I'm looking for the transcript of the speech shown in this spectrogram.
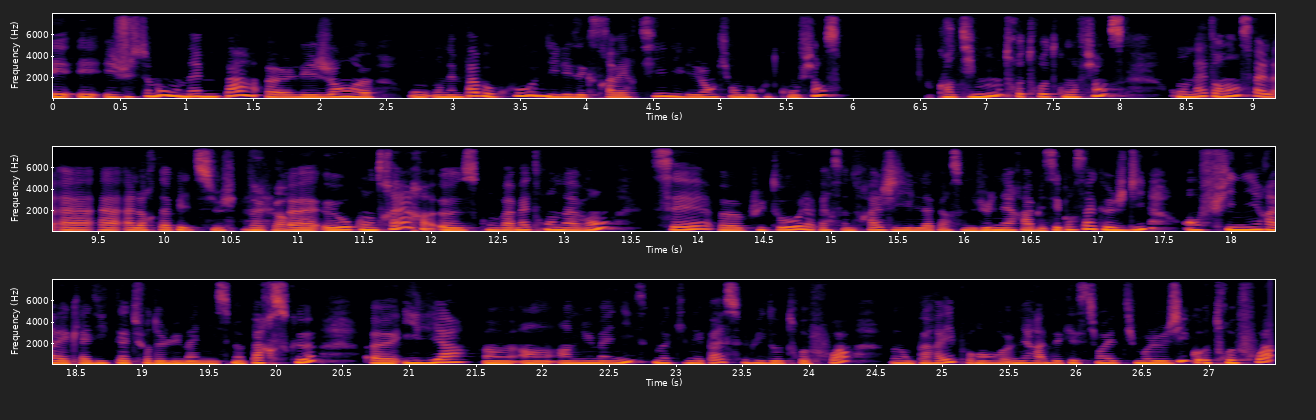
Et, et- et justement on n'aime pas euh, les gens, euh, on n'aime pas beaucoup ni les extravertis ni les gens qui ont beaucoup de confiance. Quand ils montrent trop de confiance, on a tendance à, à- leur taper dessus. Et au contraire, ce qu'on va mettre en avant, c'est euh, plutôt la personne fragile, la personne vulnérable. Et c'est pour ça que je dis en finir avec la dictature de l'humanisme, parce que euh, il y a un, un- un humanisme qui n'est pas celui d'autrefois. Donc pareil, pour en revenir à des questions étymologiques, autrefois,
